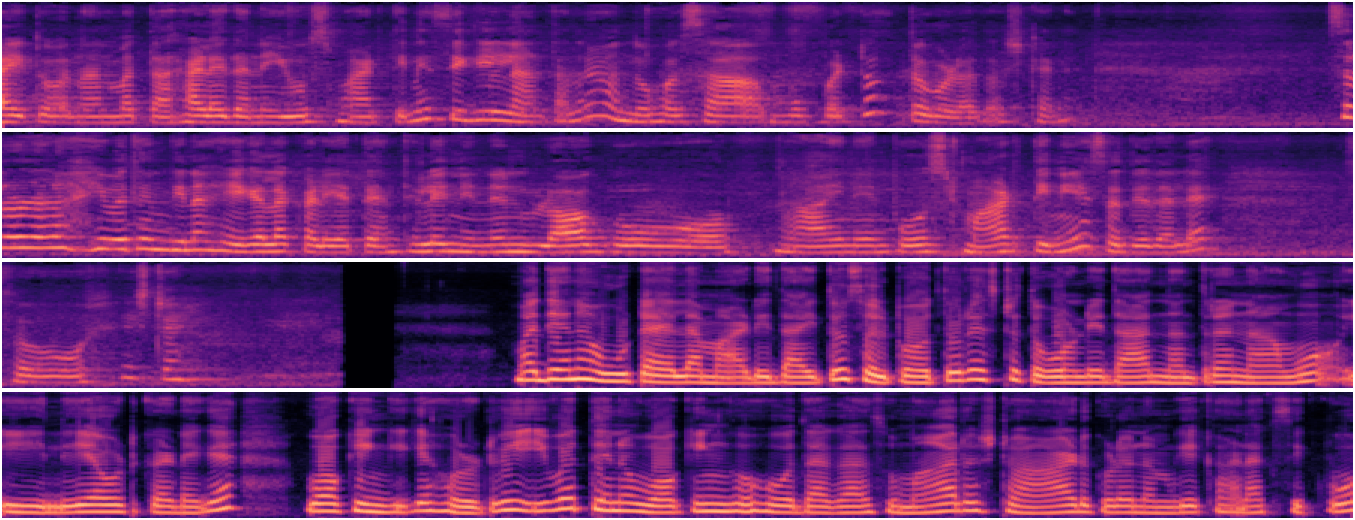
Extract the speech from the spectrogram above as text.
ಆಯಿತು. ನಾನು ಮತ್ತೆ ಹಳೆದನ್ನೇ ಯೂಸ್ ಮಾಡ್ತೀನಿ. ಸಿಗಲಿಲ್ಲ ಅಂತಂದರೆ ಒಂದು ಹೊಸ ಮುಗ್ಬಟ್ಟು ತಗೊಳ್ಳೋದು ಅಷ್ಟೇ ಸೊ ನೋಡೋಣ, ಇವತ್ತಿನ ದಿನ ಹೇಗೆಲ್ಲ ಕಳೆಯುತ್ತೆ ಅಂಥೇಳಿ ನಿನ್ನೇನು ವ್ಲಾಗು ಇನ್ನೇನು ಪೋಸ್ಟ್ ಮಾಡ್ತೀನಿ ಸದ್ಯದಲ್ಲೇ. ಸೊ ಇಷ್ಟೇ ಮಧ್ಯಾಹ್ನ ಊಟ ಎಲ್ಲ ಮಾಡಿದ್ದಾಯಿತು. ಸ್ವಲ್ಪ ಹೊತ್ತು ರೆಸ್ಟ್ ತೊಗೊಂಡಿದ್ದಾದ ನಂತರ ನಾವು ಈ ಲೇಔಟ್ ಕಡೆಗೆ ವಾಕಿಂಗಿಗೆ ಹೊರಟ್ವಿ. ಇವತ್ತೇನೋ ವಾಕಿಂಗ್ ಹೋದಾಗ ಸುಮಾರಷ್ಟು ಹಾಡುಗಳು ನಮಗೆ ಕಾಣಕ್ಕೆ ಸಿಕ್ವು.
